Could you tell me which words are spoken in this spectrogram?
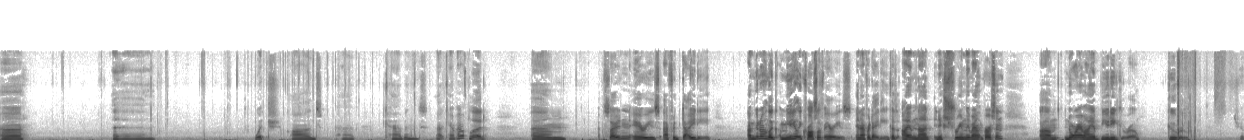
Uh. Uh. Which gods have cabins at Camp Half Blood? Um, Poseidon, Ares, Aphrodite. I'm gonna like immediately cross off Ares and Aphrodite because I am not an extremely violent person, um, nor am I a beauty guru. Guru. You're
